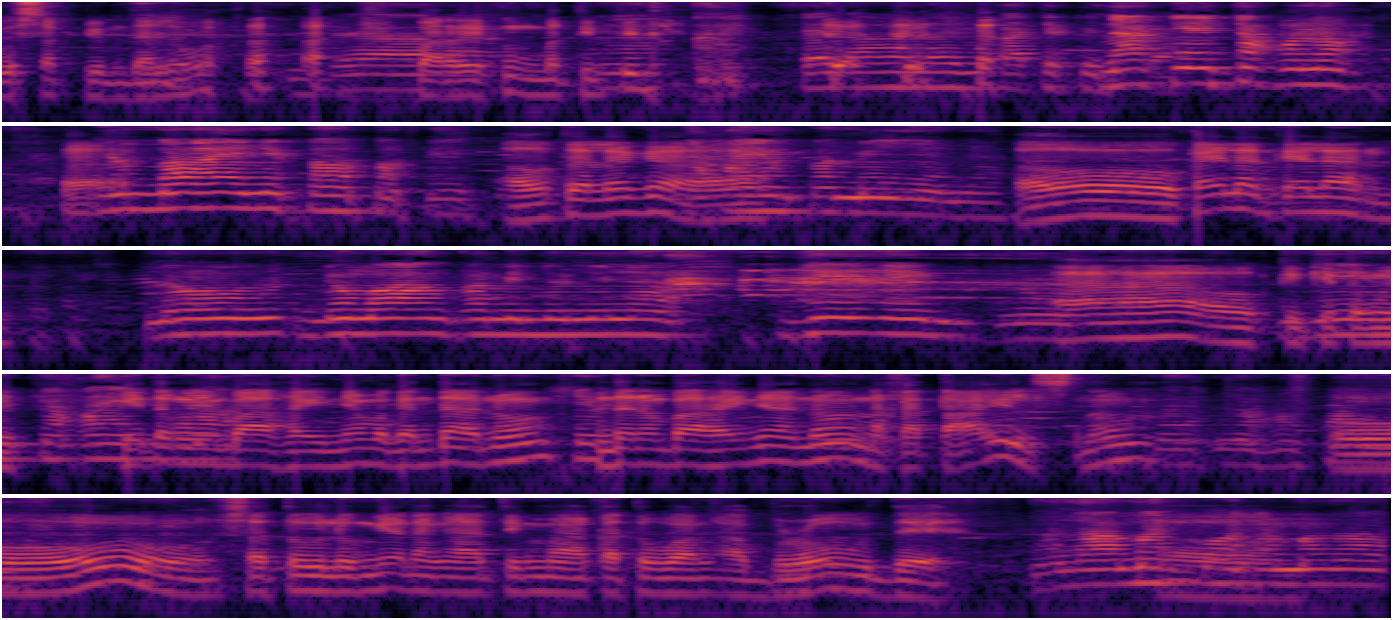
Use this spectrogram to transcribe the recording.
Usap yung dalawa. Kaya, Parehong matipid. kailangan na yung makatipid ka. Nakita ko na yung bahay ni Papa P. Oo, talaga. Saka yung pamilya niya. Oo, kailan, kailan? Nung dumaan kami doon nila, Nung Ah, okay. Kita mo, kita mo yung bahay niya. Maganda, no? Ganda ng bahay niya, no? Naka-tiles, no? Oo, sa tulong yan ang ating mga katuwang abroad, eh. Salamat po Oo. sa mga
